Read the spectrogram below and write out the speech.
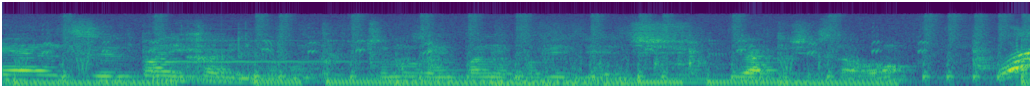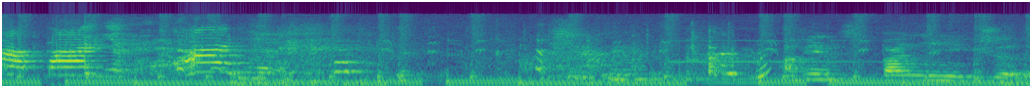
Więc, Pani Halino, czy może mi Pani opowiedzieć, jak to się stało? Ła, panie, panie! A więc Pani Grzyb,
